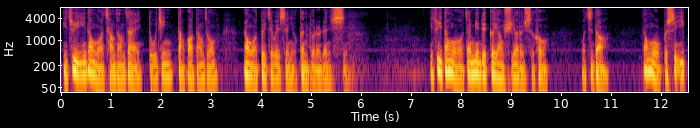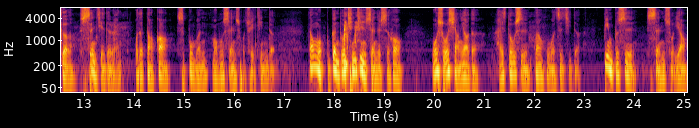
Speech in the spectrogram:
以至于让我常常在读经祷告当中，让我对这位神有更多的认识。以至于当我在面对各样需要的时候，我知道，当我不是一个圣洁的人，我的祷告是不蒙蒙神所垂听的。当我不更多亲近神的时候，我所想要的还都是关乎我自己的，并不是神所要。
